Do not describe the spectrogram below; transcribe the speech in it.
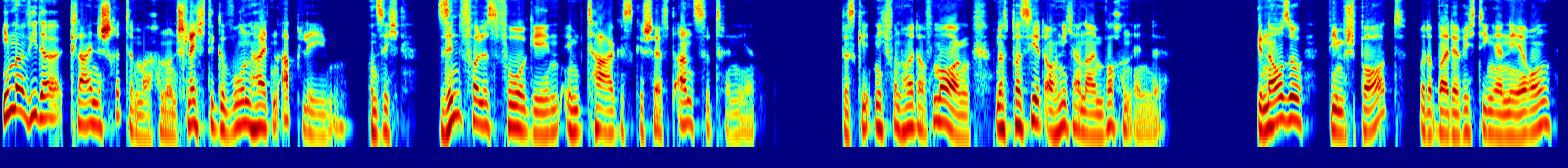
Immer wieder kleine Schritte machen und schlechte Gewohnheiten ablegen und sich sinnvolles Vorgehen im Tagesgeschäft anzutrainieren. Das geht nicht von heute auf morgen und das passiert auch nicht an einem Wochenende. Genauso wie im Sport oder bei der richtigen Ernährung,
